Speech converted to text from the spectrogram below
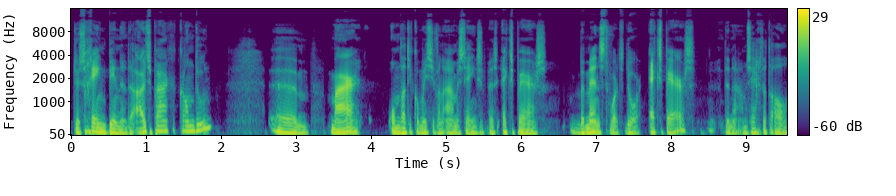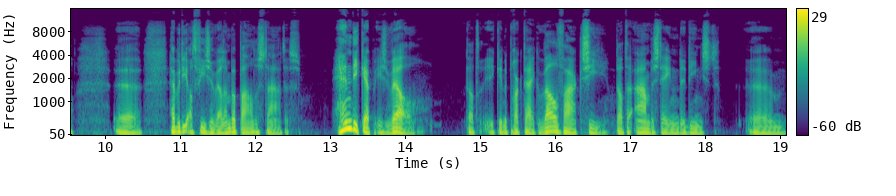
dus geen bindende uitspraken kan doen. Um, maar omdat die commissie van aanbestedingsexperts bemenst wordt door experts, de naam zegt het al, uh, hebben die adviezen wel een bepaalde status. Handicap is wel dat ik in de praktijk wel vaak zie dat de aanbestedende dienst um,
